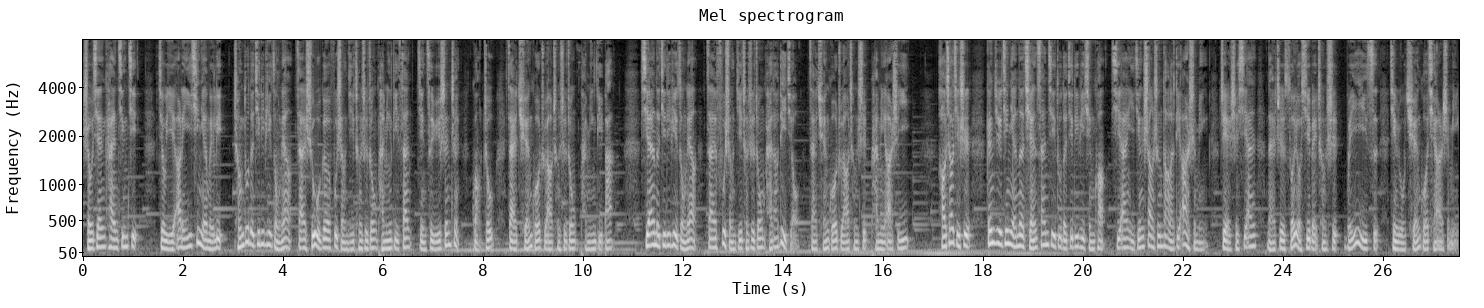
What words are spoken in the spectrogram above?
首先看经济。就以二零一七年为例，成都的 GDP 总量在十五个副省级城市中排名第三，仅次于深圳、广州，在全国主要城市中排名第八。西安的 GDP 总量在副省级城市中排到第九，在全国主要城市排名二十一。好消息是，根据今年的前三季度的 GDP 情况，西安已经上升到了第二十名，这也是西安乃至所有西北城市唯一一次进入全国前二十名。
